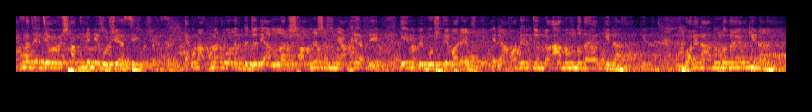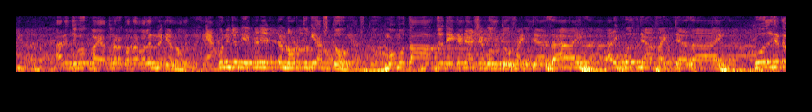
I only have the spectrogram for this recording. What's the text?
আপনাদের যেভাবে সামনে নিয়ে বসে আছি, এখন আপনারা বলেন তো, যদি আল্লাহর সামনে সামনে আখেরাতে এইভাবে বসতে পারেন, এটা আমাদের জন্য আনন্দদায়ক কিনা? বলেন, আনন্দদায়ক কিনা? আরে যুবক ভাই, আপনারা কথা বলেন না কেন? এখনই যদি এখানে একটা নর্তকী আসতো মমতা যদি এখানে এসে বলতো, ফাইটটা যায়। আরে, কলজা ফাইটটা যায়। কলজাতে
